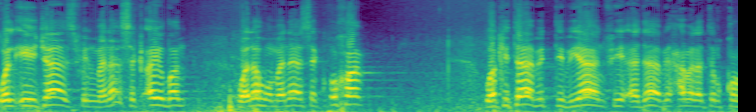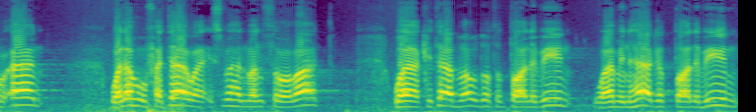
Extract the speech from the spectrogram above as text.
والإيجاز في المناسك أيضا وله مناسك أخر وكتاب التبيان في أداب حملة القرآن وله فتاوى اسمها المنثورات وكتاب روضة الطالبين ومنهاج الطالبين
